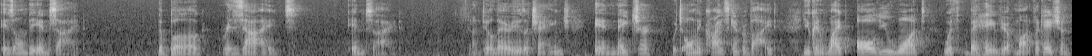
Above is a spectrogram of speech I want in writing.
is on the inside. The bug resides inside. Until there is a change in nature, which only Christ can provide, you can wipe all you want with behavior modification,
